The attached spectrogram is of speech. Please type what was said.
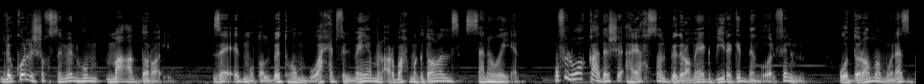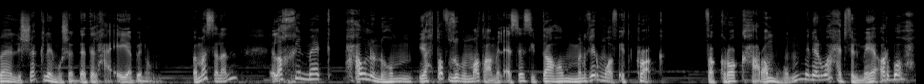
لكل شخص منهم مع الضرائب زائد مطالبتهم بواحد في المية من أرباح ماكدونالدز سنويا. وفي الواقع ده شيء هيحصل بدرامية كبيرة جدا جوه الفيلم والدراما مناسبة لشكل المشادات الحقيقية بينهم. فمثلا الأخين ماك حاولوا إنهم يحتفظوا بالمطعم الأساسي بتاعهم من غير موافقة كروك فكروك حرمهم من الواحد في المية أرباح.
